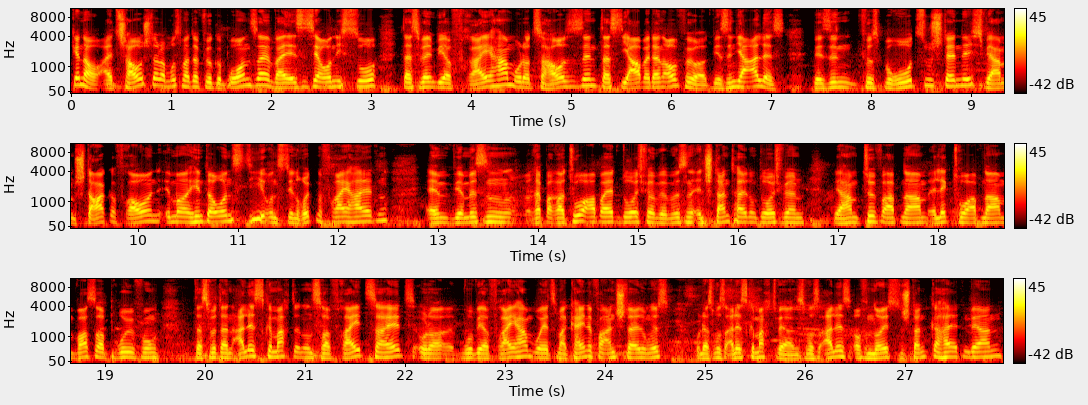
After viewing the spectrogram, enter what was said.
Genau, als Schausteller muss man dafür geboren sein, weil es ist ja auch nicht so, dass wenn wir frei haben oder zu Hause sind, dass die Arbeit dann aufhört. Wir sind ja alles. Wir sind fürs Büro zuständig. Wir haben starke Frauen immer hinter uns, die uns den Rücken frei halten. Ähm, wir müssen Reparaturarbeiten durchführen. Wir müssen Instandhaltung durchführen. Wir haben TÜV-Abnahmen, Elektroabnahmen, Wasserprüfung. Das wird dann alles gemacht in unserer Freizeit oder wo wir frei haben, wo jetzt mal keine Veranstaltung ist. Und das muss alles gemacht werden. Es muss alles auf dem neuesten Stand gehalten werden.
